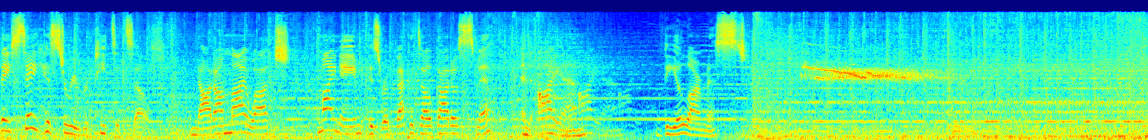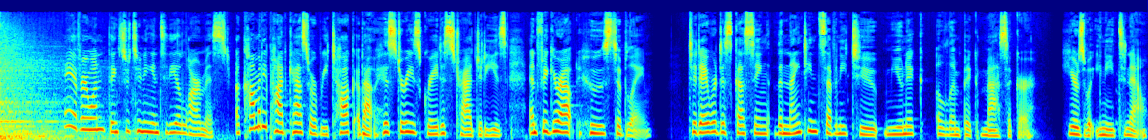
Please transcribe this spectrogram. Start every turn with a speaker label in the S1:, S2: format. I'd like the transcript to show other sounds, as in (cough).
S1: They say history repeats itself. Not on my watch. My name is Rebecca Delgado Smith, and I am the alarmist.
S2: Hey everyone, thanks for tuning into The Alarmist, a comedy podcast where we talk about history's greatest tragedies and figure out who's to blame. Today we're discussing the 1972 Munich Olympic Massacre. Here's what you need to know.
